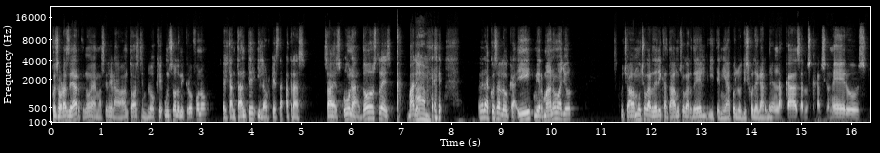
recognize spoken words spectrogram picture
pues obras de arte, ¿no? Además que se grababan todas en bloque, un solo micrófono, el cantante y la orquesta atrás, ¿sabes? Una, dos, tres, vale. Una cosa loca. Y mi hermano mayor escuchaba mucho Gardel y cantaba mucho Gardel y tenía pues los discos de Gardel en la casa, los cancioneros.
